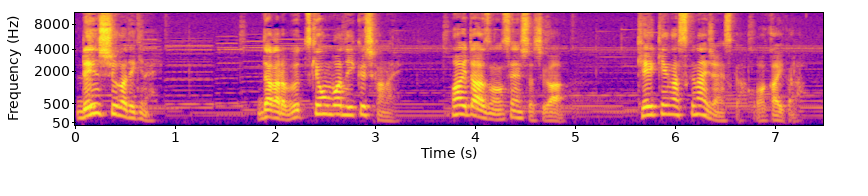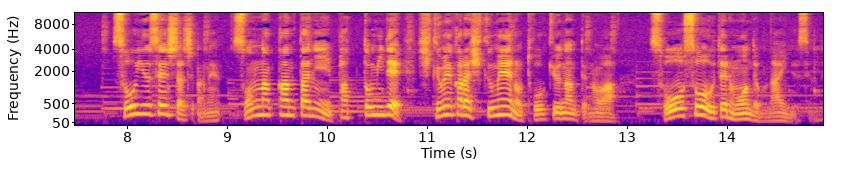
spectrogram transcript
練習ができない。だからぶっつけ本番で行くしかない。ファイターズの選手たちが経験が少ないじゃないですか。若いから。そういう選手たちがねそんな簡単にパッと見で低めから低めへの投球なんてのはそうそう打てるもんでもないんですよね。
